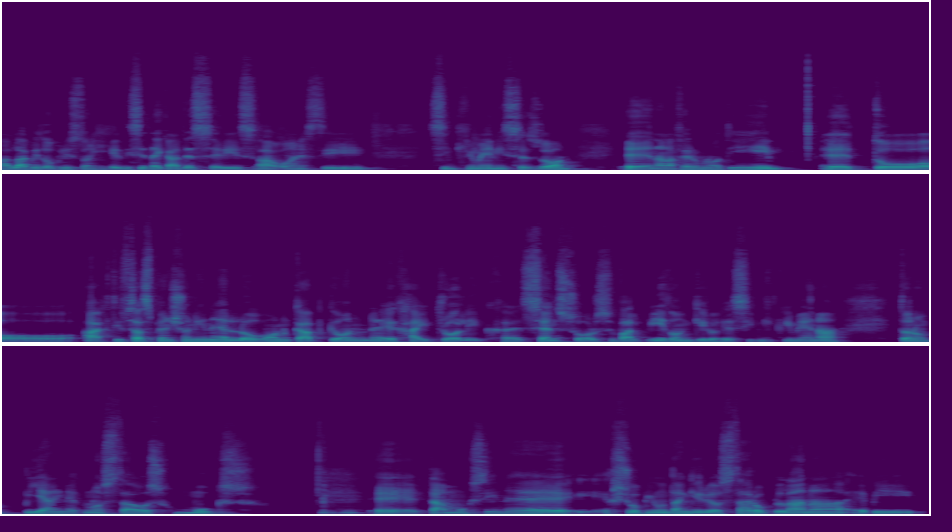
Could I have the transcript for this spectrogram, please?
αλλά επί το πλήστον έχει κερδίσει 14 αγώνες στη συγκεκριμένη σεζόν. Ε, να αναφέρουμε ότι ε, το active suspension είναι λόγω κάποιων ε, hydraulic ε, sensors, βαλβίδων κύριο- ε, συγκεκριμένα, τα οποία είναι γνωστά ως MOOCs. Ε, τα MOOCs είναι, χρησιμοποιούνταν κυρίως στα αεροπλάνα επί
